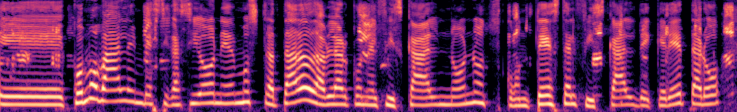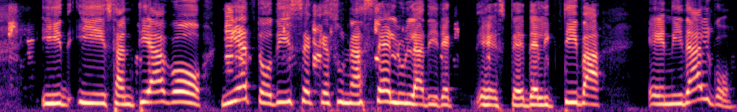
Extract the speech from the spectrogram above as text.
eh, ¿cómo va la investigación? Hemos tratado de hablar con el fiscal, no nos contesta el fiscal de Querétaro y, y Santiago Nieto dice que es una célula direct, este, delictiva en Hidalgo.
